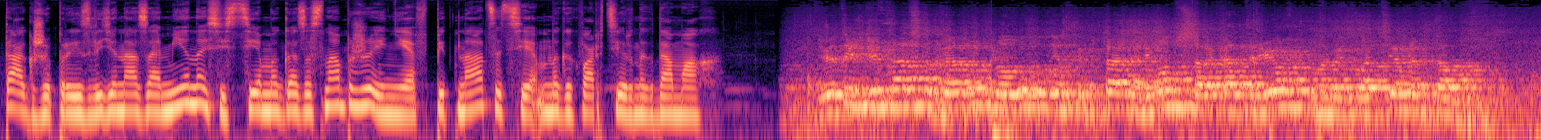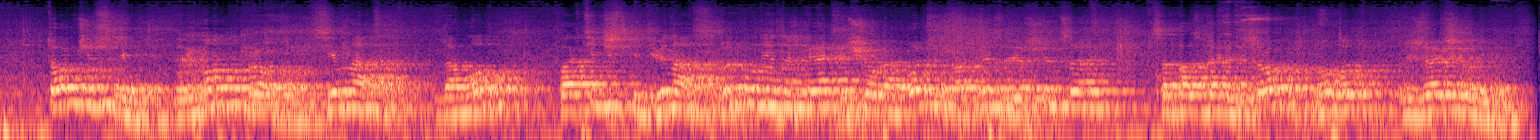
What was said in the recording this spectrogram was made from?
Также произведена замена системы газоснабжения в 15 многоквартирных домах. В 2019 году был выполнен капитальный ремонт в 43 многоквартирных домах. В том числе ремонт кровли 17 домов, фактически 12 выполнено, 5 еще в работе должны завершиться с опозданием сроков, но вот в ближайшее время.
